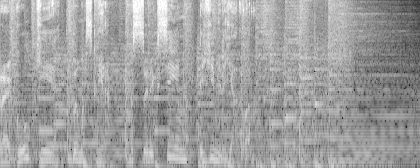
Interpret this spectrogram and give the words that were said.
Прогулки по Москве с Алексеем Емельяновым.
